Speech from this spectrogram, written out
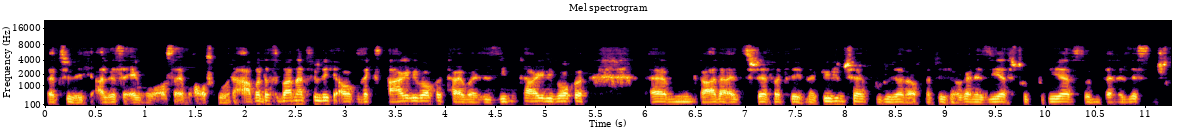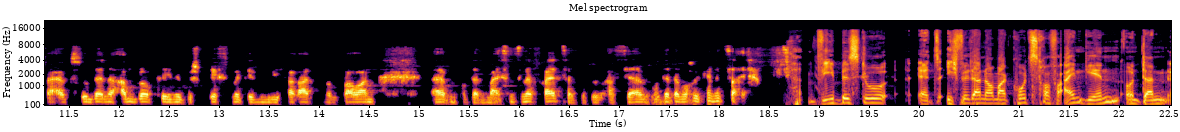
natürlich alles irgendwo aus einem rausgeholt. Aber das war natürlich auch sechs Tage die Woche, teilweise sieben Tage die Woche ähm, gerade als stellvertretender Küchenchef, wo du dann auch natürlich organisierst, strukturierst und deine Listen schreibst und deine Anbaupläne besprichst mit den Lieferanten und Bauern ähm, und dann meistens in der Freizeit. Du hast ja unter der Woche keine Zeit. Wie bist du, ich will da noch mal kurz drauf eingehen und dann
